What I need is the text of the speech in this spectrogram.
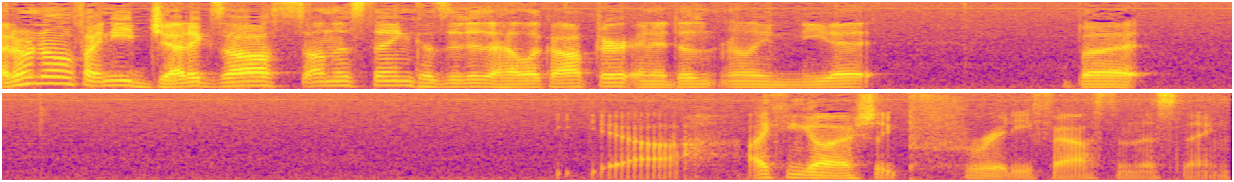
I don't know if I need jet exhausts on this thing because it is a helicopter and it doesn't really need it. But yeah, I can go actually pretty fast in this thing.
